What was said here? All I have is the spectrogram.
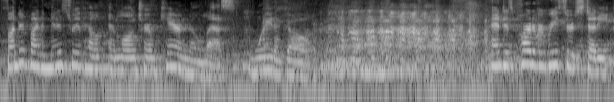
funded by the Ministry of Health and Long-Term Care, no less. Way to go and is part of a research study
